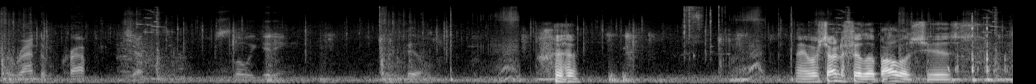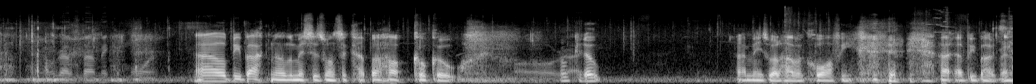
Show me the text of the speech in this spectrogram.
A random crap chest slowly getting filled. Man, we're starting to fill up all those chests. We're gonna start making more. I'll be back now. The missus wants a cup of hot cocoa. Alright. Okie doke. I may as well have a coffee. I- I'll be back now.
